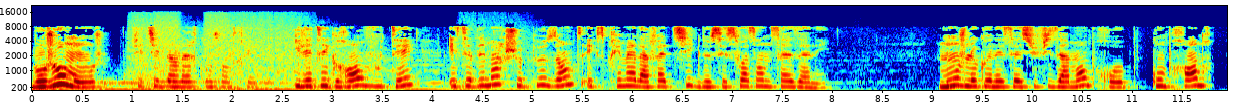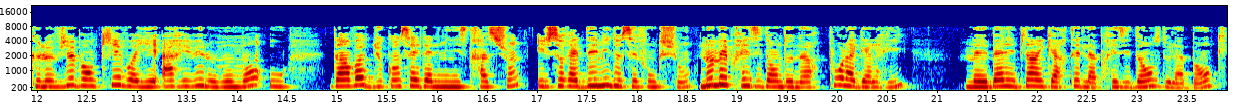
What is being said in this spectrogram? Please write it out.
Bonjour, Monge, fit-il d'un air concentré. Il était grand, voûté, et sa démarche pesante exprimait la fatigue de ses soixante-seize années. Monge le connaissait suffisamment pour comprendre que le vieux banquier voyait arriver le moment où, d'un vote du conseil d'administration, il serait démis de ses fonctions, nommé président d'honneur pour la galerie, mais bel et bien écarté de la présidence de la banque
